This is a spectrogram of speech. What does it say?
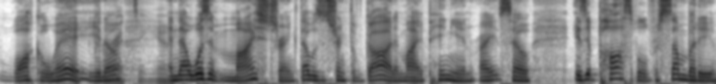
walk away." You know, yeah. and that wasn't my strength. That was the strength of God, in my opinion, right? So, is it possible for somebody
